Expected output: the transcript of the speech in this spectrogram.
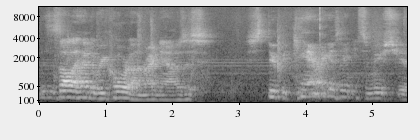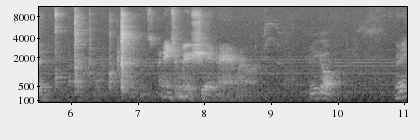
This is all I have to record on right now is this stupid camera. I guess I need some new shit. I need some new shit, man. There you go. Ready?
